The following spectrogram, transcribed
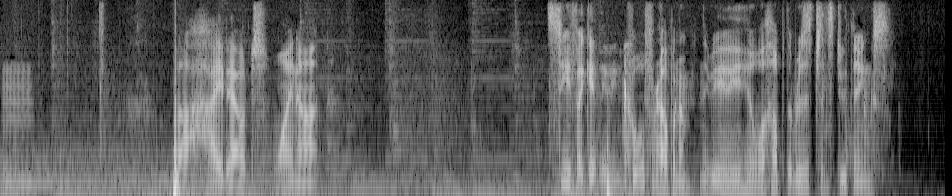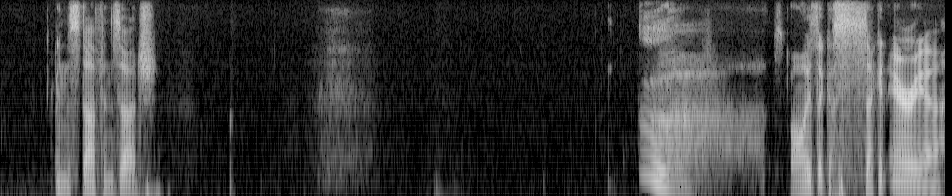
Hmm. The hideout. Why not? See if I get anything cool for helping him. Maybe he will help the resistance do things. And stuff and such. It's always like a second area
